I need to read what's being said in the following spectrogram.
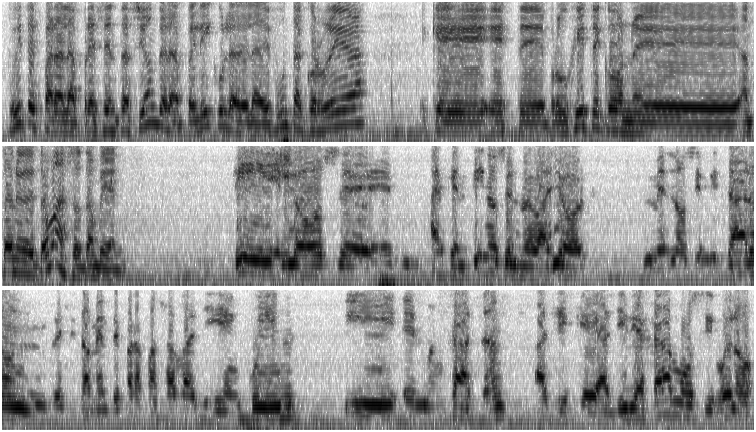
estuviste para la presentación de la película de la difunta Correa que este produjiste con eh, Antonio de Tomaso también. Sí, los eh, argentinos en Nueva York me, nos invitaron precisamente para pasarla allí en Queens y en Manhattan, así que allí viajamos y bueno,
